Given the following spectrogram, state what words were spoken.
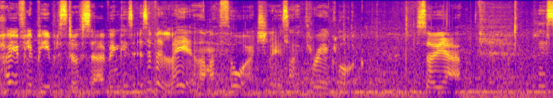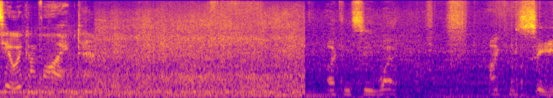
hopefully people are still serving because it's a bit later than I thought actually. It's like three o'clock. So yeah, let's see what we can find. I can see wh- I can see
